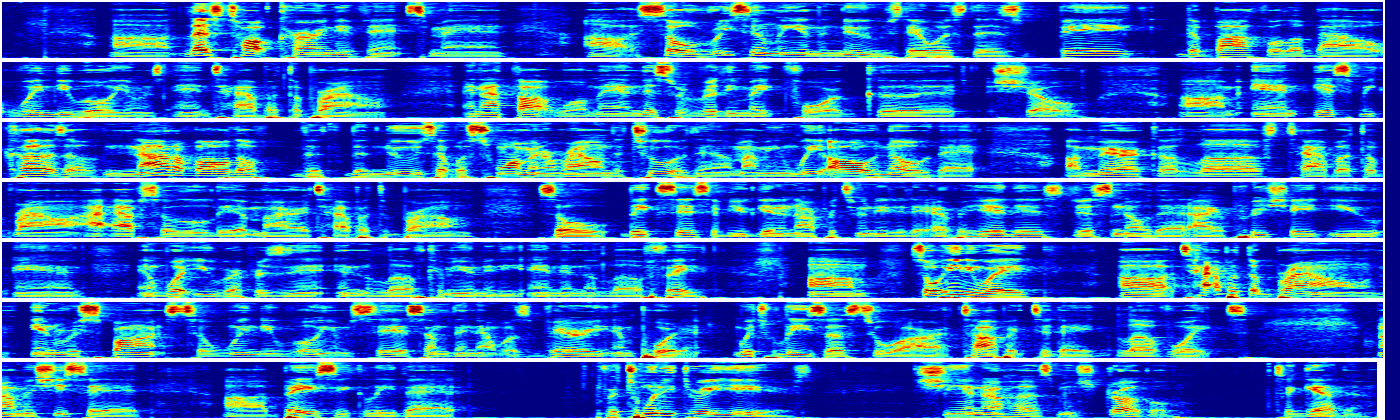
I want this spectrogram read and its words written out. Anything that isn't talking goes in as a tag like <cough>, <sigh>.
Uh, let's talk current events, man. Uh, so recently in the news, there was this big debacle about Wendy Williams and Tabitha Brown, and I thought, well, man, this would really make for a good show. Um, and it's because of not of all the, the, the news that was swarming around the two of them. I mean, we all know that America loves Tabitha Brown. I absolutely admire Tabitha Brown. So, big sis, if you get an opportunity to ever hear this, just know that I appreciate you and and what you represent in the love community and in the love faith. Um, so anyway, uh, Tabitha Brown, in response to Wendy Williams, said something that was very important, which leads us to our topic today: love waits. Um, and she said, uh, basically that for 23 years, she and her husband struggled together,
